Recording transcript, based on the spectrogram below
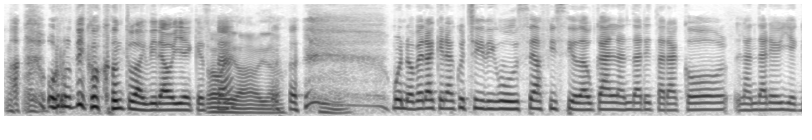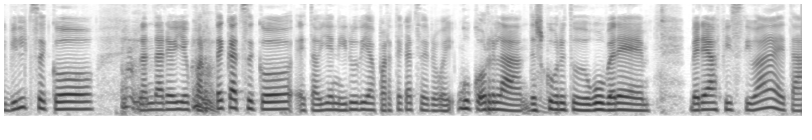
Urrutiko kontuak dira hoiek, ez da? Bai, bai. Bueno, berak erakutsi digu ze afizio daukan landaretarako, landare hoiek biltzeko, landare hoiek partekatzeko, eta hoien irudiak partekatzeko. Bai, guk horrela deskubritu dugu bere, bere afizioa, eta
